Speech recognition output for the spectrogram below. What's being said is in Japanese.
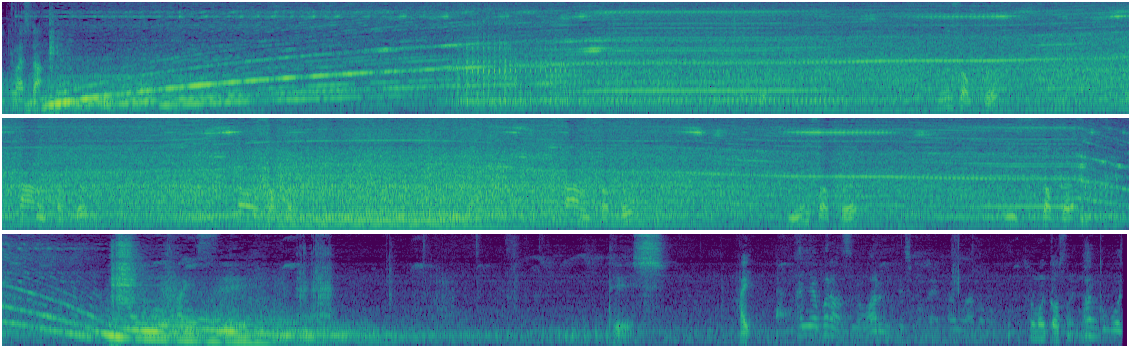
行きました。足足。足足。足 !?2 足。3足。4足。3足2足1足足。はい。停止。はい、タイヤバランスが悪いんでしょうね。あのもう一回押すの、ね。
